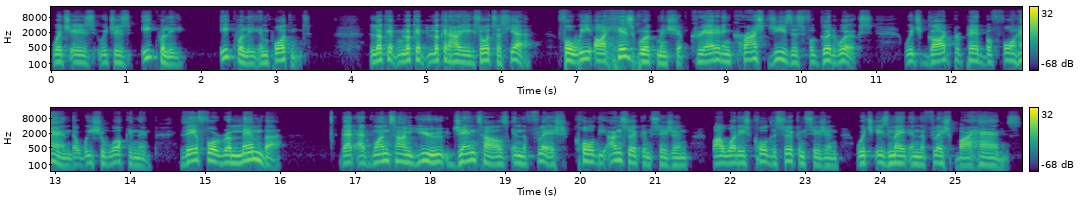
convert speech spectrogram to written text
which is which is equally equally important. Look at look at look at how he exhorts us here. For we are his workmanship, created in Christ Jesus for good works, which God prepared beforehand that we should walk in them. Therefore, remember that at one time you, Gentiles in the flesh, called the uncircumcision by what is called the circumcision, which is made in the flesh by hands.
